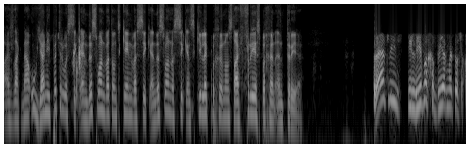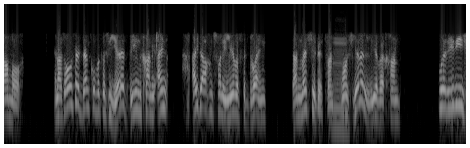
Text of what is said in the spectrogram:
I was like, nou, ooh, Jannie Pieter was sick and this one wat ons ken was sick and this one was sick en skielik begin ons daai vrees begin intree. Bradley, die lewe gebeur met ons almal. En as ons net dink omdat ons die Here dien, gaan die ein- uitdagings van die lewe verdwyn, dan mis jy dit, want Mm. ons hele lewe gaan oor hierdie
